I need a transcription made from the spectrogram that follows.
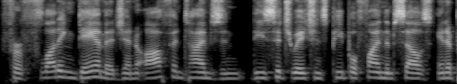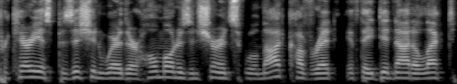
for flooding damage. And oftentimes, in these situations, people find themselves in a precarious position where their homeowners insurance will not cover it if they did not elect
